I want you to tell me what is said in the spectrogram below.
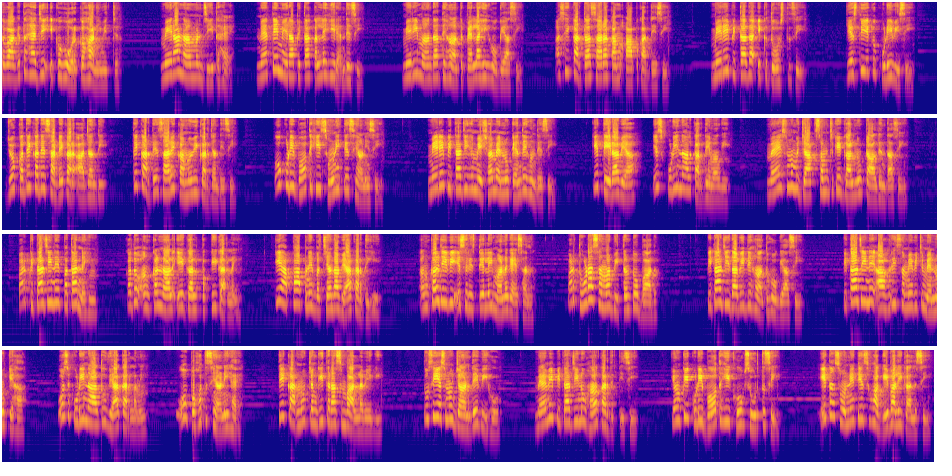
ਸਵਾਗਤ ਹੈ ਜੀ ਇੱਕ ਹੋਰ ਕਹਾਣੀ ਵਿੱਚ। ਮੇਰਾ ਨਾਮ ਮਨਜੀਤ ਹੈ। ਮੈਂ ਤੇ ਮੇਰਾ ਪਿਤਾ ਇਕੱਲੇ ਹੀ ਰਹਿੰਦੇ ਸੀ। ਮੇਰੀ ਮਾਂ ਦਾ ਦੇਹਾਂਤ ਪਹਿਲਾਂ ਹੀ ਹੋ ਗਿਆ ਸੀ। ਅਸੀਂ ਘਰ ਦਾ ਸਾਰਾ ਕੰਮ ਆਪ ਕਰਦੇ ਸੀ। ਮੇਰੇ ਪਿਤਾ ਦਾ ਇੱਕ ਦੋਸਤ ਸੀ ਜਿਸ ਦੀ ਇੱਕ ਕੁੜੀ ਵੀ ਸੀ, ਜੋ ਕਦੇ-ਕਦੇ ਸਾਡੇ ਘਰ ਆ ਜਾਂਦੀ ਤੇ ਘਰ ਦੇ ਸਾਰੇ ਕੰਮ ਵੀ ਕਰ ਜਾਂਦੀ ਸੀ। ਉਹ ਕੁੜੀ ਬਹੁਤ ਹੀ ਸੋਹਣੀ ਤੇ ਸਿਆਣੀ ਸੀ। ਮੇਰੇ ਪਿਤਾ ਜੀ ਹਮੇਸ਼ਾ ਮੈਨੂੰ ਕਹਿੰਦੇ ਹੁੰਦੇ ਸੀ ਕਿ ਤੇਰਾ ਵਿਆਹ ਇਸ ਕੁੜੀ ਨਾਲ ਕਰ ਦੇਵਾਂਗੇ। ਮੈਂ ਇਸ ਨੂੰ ਮਜ਼ਾਕ ਸਮਝ ਕੇ ਗੱਲ ਨੂੰ ਟਾਲ ਦਿੰਦਾ ਸੀ। ਪਰ ਪਿਤਾ ਜੀ ਨੇ ਪਤਾ ਨਹੀਂ ਕਦੋਂ ਅੰਕਲ ਨਾਲ ਇਹ ਗੱਲ ਪੱਕੀ ਕਰ ਲਈ ਕਿ ਆਪਾਂ ਆਪਣੇ ਬੱਚਿਆਂ ਦਾ ਵਿਆਹ ਕਰ ਦਈਏ। ਅੰਕਲ ਜੀ ਵੀ ਇਸ ਰਿਸ਼ਤੇ ਲਈ ਮੰਨ ਗਏ ਸਨ। ਪਰ ਥੋੜਾ ਸਮਾਂ ਬੀਤਣ ਤੋਂ ਬਾਅਦ ਪਿਤਾ ਜੀ ਦਾ ਵੀ ਦੇਹਾਂਤ ਹੋ ਗਿਆ ਸੀ। ਪਿਤਾ ਜੀ ਨੇ ਆਖਰੀ ਸਮੇਂ ਵਿੱਚ ਮੈਨੂੰ ਕਿਹਾ, ਉਸ ਕੁੜੀ ਨਾਲ ਤੂੰ ਵਿਆਹ ਕਰ ਲਵੀਂ। ਉਹ ਬਹੁਤ ਸਿਆਣੀ ਹੈ ਤੇ ਘਰ ਨੂੰ ਚੰਗੀ ਤਰ੍ਹਾਂ ਸੰਭਾਲ ਲਵੇਗੀ। ਤੁਸੀਂ ਇਸ ਨੂੰ ਜਾਣਦੇ ਵੀ ਹੋ। ਮੈਂ ਵੀ ਪਿਤਾ ਜੀ ਨੂੰ ਹਾਂ ਕਰ ਦਿੱਤੀ ਸੀ, ਕਿਉਂਕਿ ਕੁੜੀ ਬਹੁਤ ਹੀ ਖੂਬਸੂਰਤ ਸੀ। ਇਹ ਤਾਂ ਸੋਨੇ ਤੇ ਸੁਹਾਗੇ ਵਾਲੀ ਗੱਲ ਸੀ।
